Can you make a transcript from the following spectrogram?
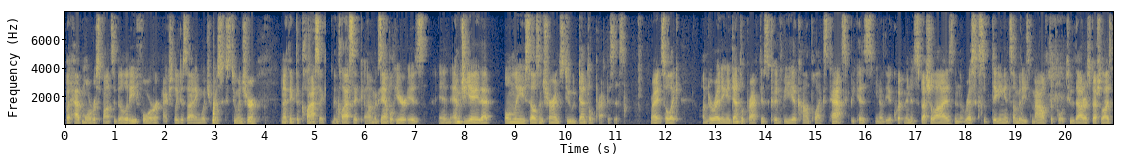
but have more responsibility for actually deciding which risks to insure. And I think the classic, the classic um, example here is an MGA that only sells insurance to dental practices, right? So like underwriting a dental practice could be a complex task because you know the equipment is specialized and the risks of digging in somebody's mouth to pull a tooth out are specialized.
